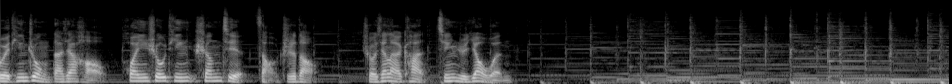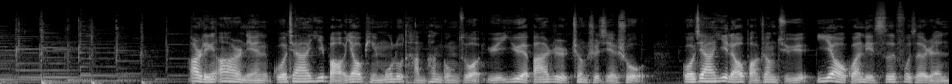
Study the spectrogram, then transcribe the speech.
位听众，大家好，欢迎收听《商界早知道》。首先来看今日要闻。二零二二年国家医保药品目录谈判工作于一月八日正式结束。国家医疗保障局医药管理司负责人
